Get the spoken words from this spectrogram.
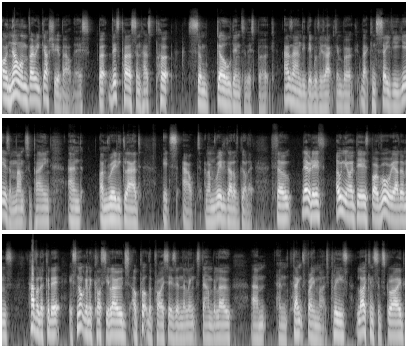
I know I'm very gushy about this, but this person has put some gold into this book, as Andy did with his acting book, that can save you years and months of pain. And I'm really glad it's out, and I'm really glad I've got it. So there it is Only Ideas by Rory Adams have a look at it. It's not going to cost you loads. I'll put the prices and the links down below. Um, and thanks very much. Please like and subscribe.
